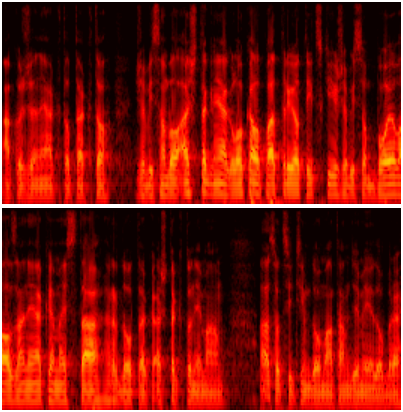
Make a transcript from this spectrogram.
akože nejak to takto, že by som bol až tak nejak lokal patriotický, že by som bojoval za nejaké mesta hrdo, tak až tak to nemám. a sa cítim doma tam, kde mi je dobre.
